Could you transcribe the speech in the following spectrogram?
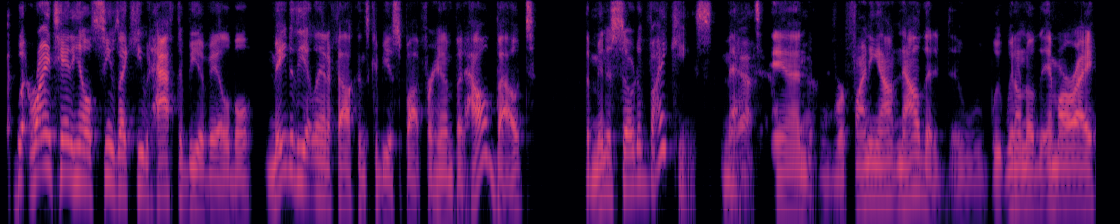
but Ryan Tannehill seems like he would have to be available. Maybe the Atlanta Falcons could be a spot for him. But how about the Minnesota Vikings, Matt? Yeah, and yeah. we're finding out now that we, we don't know the MRI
